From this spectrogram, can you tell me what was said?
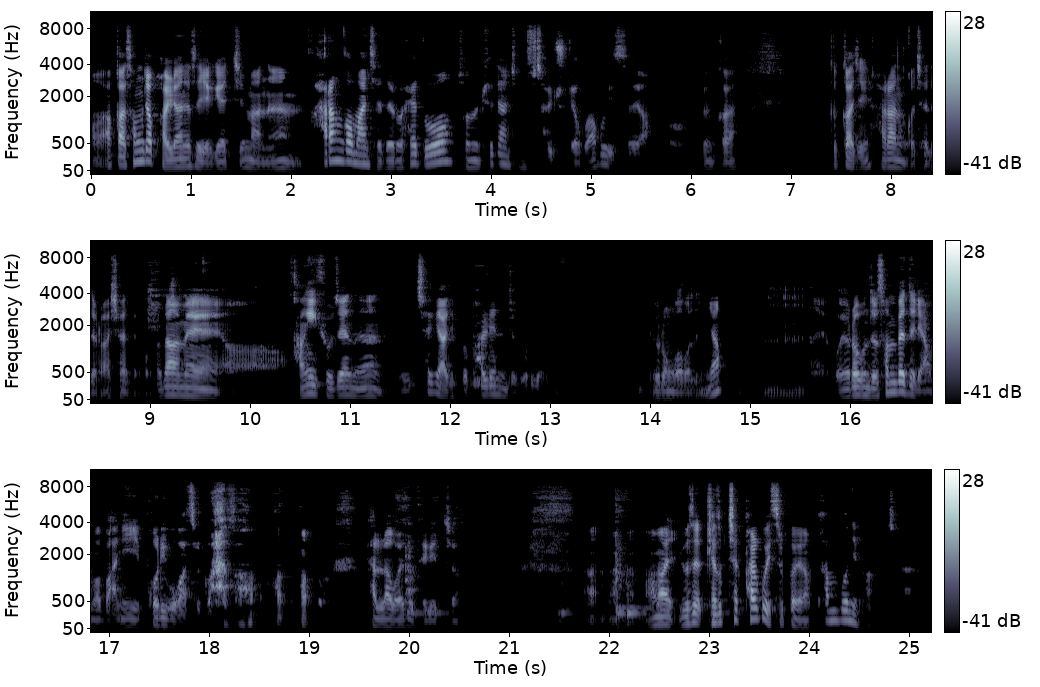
어, 아까 성적 관련해서 얘기했지만은 하란 것만 제대로 해도 저는 최대한 점수 잘 주려고 하고 있어요. 뭐 그러니까 끝까지 하라는 거 제대로 하셔야 되고 그 다음에 어, 강의 교재는 이 책이 아직도 팔리는지 모르겠네. 이런 거거든요. 음, 네, 뭐 여러분들 선배들이 아마 많이 버리고 갔을 거라서 달라고 해도 되겠죠. 아, 아마 요새 계속 책 팔고 있을 거예요. 판본이 바뀌진 않은 것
